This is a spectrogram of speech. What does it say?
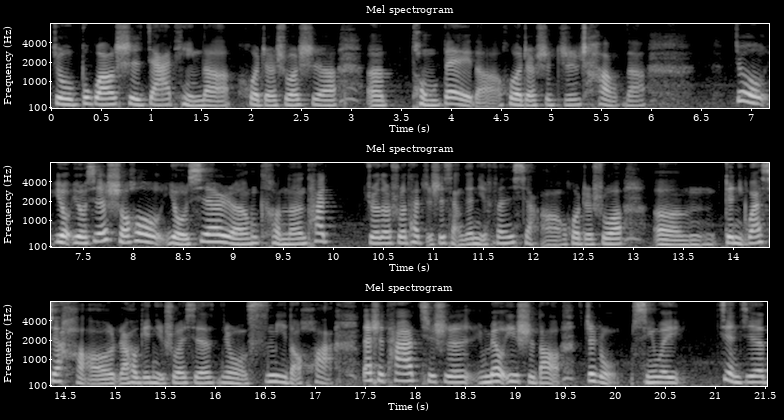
就不光是家庭的，或者说是呃同辈的，或者是职场的，就有有些时候有些人可能他。觉得说他只是想跟你分享，或者说，嗯，跟你关系好，然后给你说一些那种私密的话，但是他其实没有意识到这种行为间接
